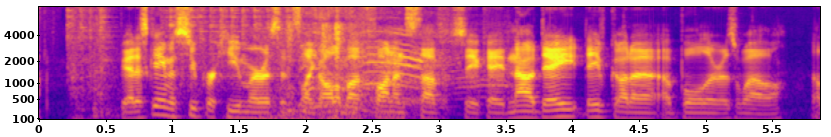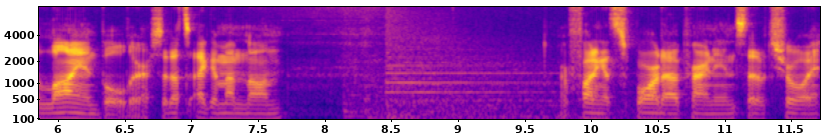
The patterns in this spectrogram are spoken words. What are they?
But yeah, this game is super humorous. It's like all about fun and stuff. See, okay, now they, they've got a, a boulder as well. A lion boulder. So that's Agamemnon. We're fighting at Sparta, apparently, instead of Troy.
